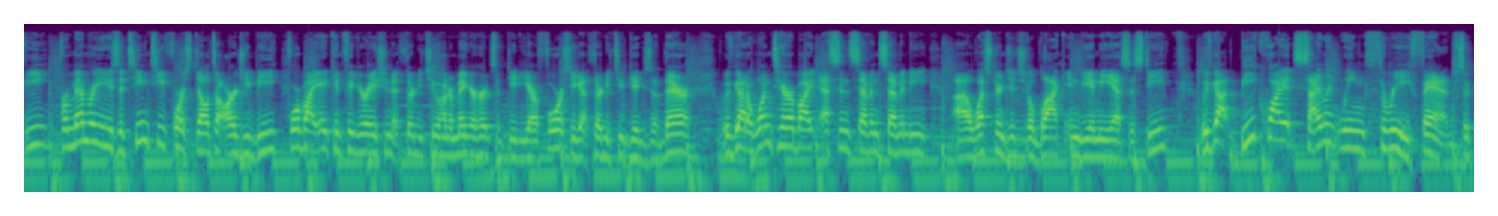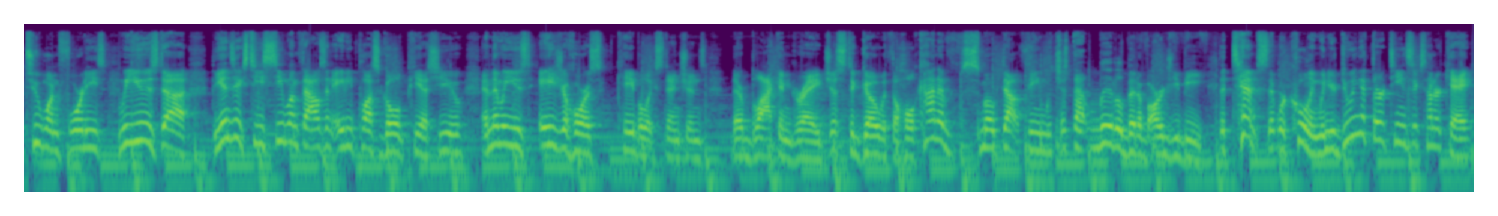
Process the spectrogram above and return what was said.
FE. For memory, we used a Team T-Force Delta RGB 4x8 configuration at 3200 megahertz of DDR4, so you got 32 gigs of there. We've got a one terabyte SN770 uh, Western Digital Black NVMe SSD. We've got Be Quiet Silent Wing 3 fans, so two 140s. We used uh, the NZXT C1000 80 Plus Gold PSU, and then we used Asiahorse cable extensions. They're black and gray, just to go with the whole kind of smoked out theme with just that little bit of RGB. The temps that we're cooling, when you're doing a 13600K,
